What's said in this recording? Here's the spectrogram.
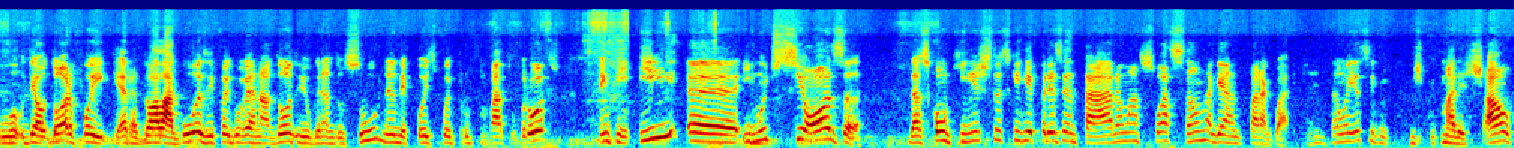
o Deodoro foi, era do Alagoas e foi governador do Rio Grande do Sul, né? depois foi para o Mato Grosso, enfim, e, é, e muito ciosa das conquistas que representaram a sua ação na Guerra do Paraguai. Então, esse marechal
